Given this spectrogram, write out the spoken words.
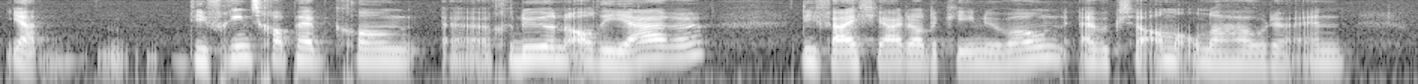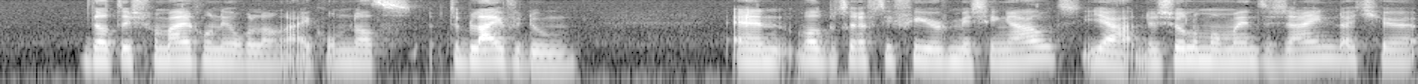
ja, die vriendschap heb ik gewoon uh, gedurende al die jaren, die vijf jaar dat ik hier nu woon, heb ik ze allemaal onderhouden. En dat is voor mij gewoon heel belangrijk om dat te blijven doen. En wat betreft die fear of missing out, ja, er zullen momenten zijn dat je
